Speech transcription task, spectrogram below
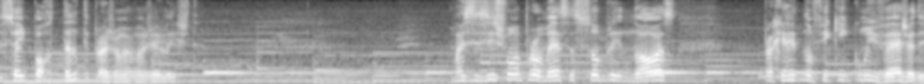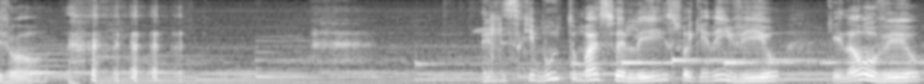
isso é importante para João Evangelista. Mas existe uma promessa sobre nós para que a gente não fique com inveja de João. Ele disse que muito mais feliz foi quem nem viu, quem não ouviu,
